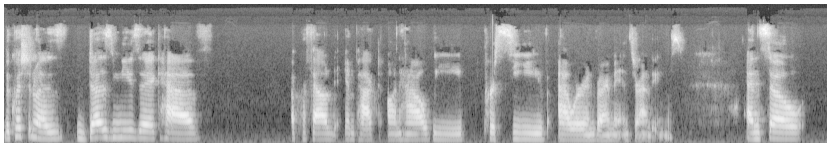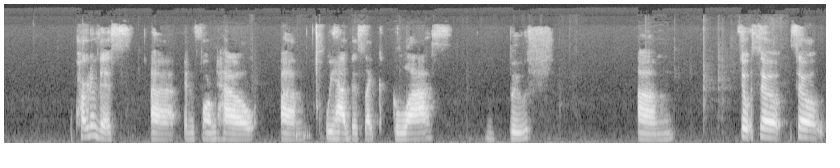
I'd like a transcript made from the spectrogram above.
the question was Does music have a profound impact on how we perceive our environment and surroundings? And so part of this uh, informed how um, we had this like glass booth. Um, so so so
